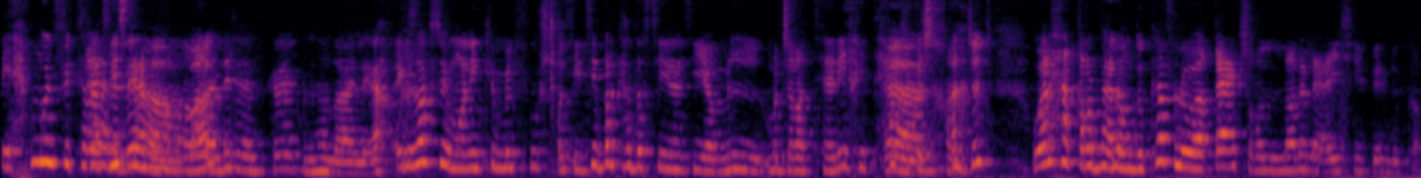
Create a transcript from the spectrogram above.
يحموا الفكرة. اللي يستعملوها الغرب. هذه الفكرة كنت نهضر عليها. exactement راني نكمل في واش قلتي. انت برك هضرتي أنت من المجرى التاريخي تاعها آه. كيفاش خرجت. وأنا حنقربها لهم دوكا في الواقع شغل اللي عايشين فيه دوكا.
